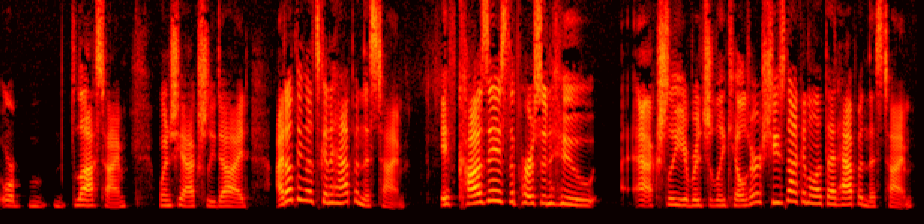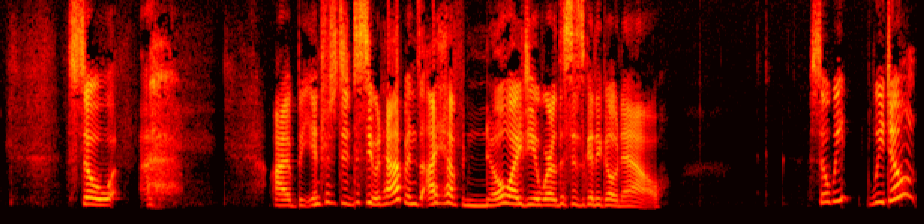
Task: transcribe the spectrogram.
or last time when she actually died. I don't think that's gonna happen this time. If Kaze is the person who actually originally killed her, she's not gonna let that happen this time. So I'd be interested to see what happens. I have no idea where this is gonna go now. So we we don't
